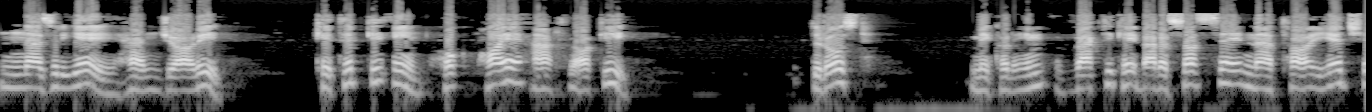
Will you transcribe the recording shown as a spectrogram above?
نظریه هنجاری که طبق این حکمهای اخلاقی درست می‌کنیم وقتی که بر اساس نتایج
